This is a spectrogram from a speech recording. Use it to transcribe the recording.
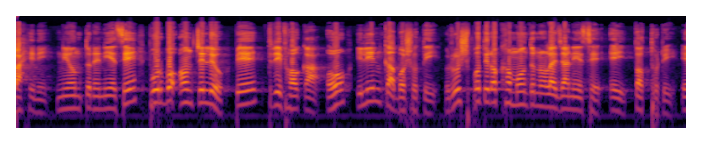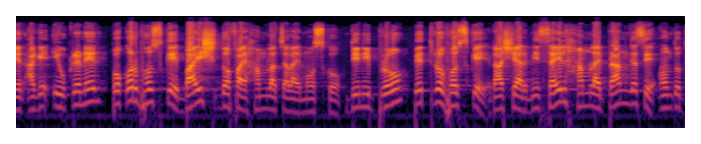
বাহিনী। নিয়ন্ত্রণে নিয়েছে পূর্ব অঞ্চলেও পেত্রিভকা ও ইলিনকা বসতি। রুশ প্রতিরক্ষা মন্ত্রণালয় জানিয়েছে এই তথ্যটি। এর আগে ইউক্রেনের পকরভোসকে বাইশ দফায় হামলা চালায় মস্কো। দিনিপ্রো পেত্রোভস্কে রাশিয়ার মিসাইল হামলায় প্রাণ গেছে অন্তত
